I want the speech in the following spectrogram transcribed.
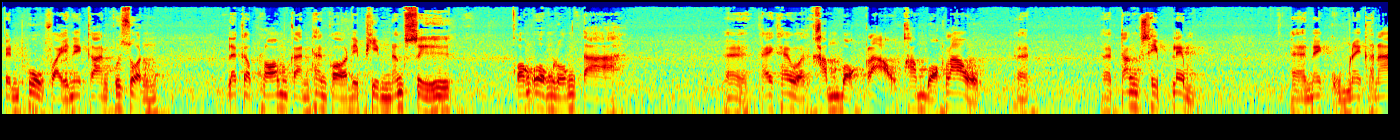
เป็นผู้ใฝ่ในการกุศล และก็พร้อมกันท่านก็ได้พิมพ์หนังสือขององค์หลวงตาคล้ายๆว่าคำบอกกล่าวคำบอกเล่าตั้งสิบเล่มในกลุ่มในคณะ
